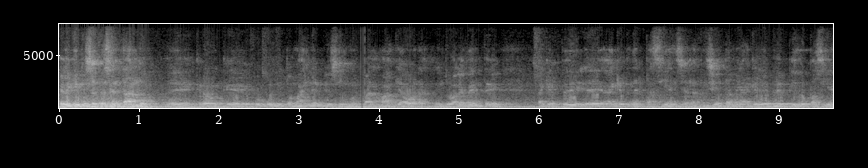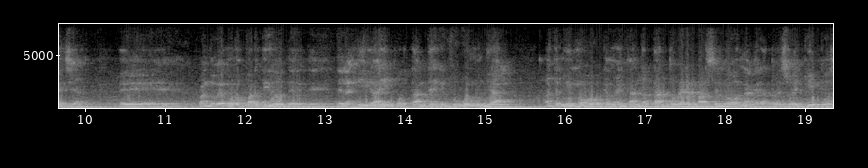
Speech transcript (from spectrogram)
El equipo se presentando. Eh, creo que fue un poquito más nerviosismo en Panamá que ahora. Indudablemente hay que, eh, hay que tener paciencia. La afición también hay que le, pido paciencia. Eh, cuando vemos los partidos de, de, las ligas importantes en el fútbol mundial, hasta el mismo que nos encanta tanto ver el Barcelona, ver a todos esos equipos,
